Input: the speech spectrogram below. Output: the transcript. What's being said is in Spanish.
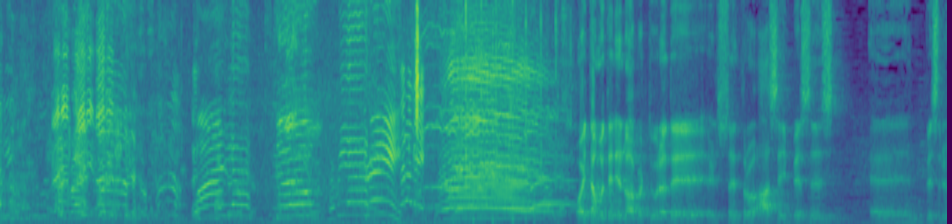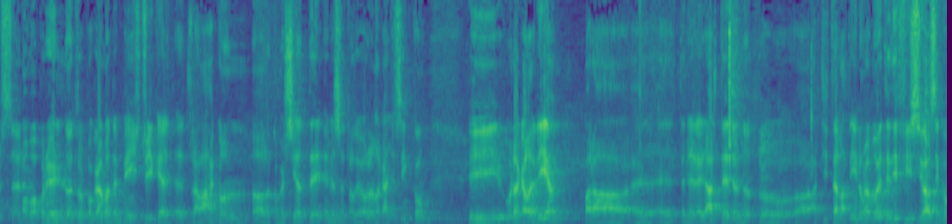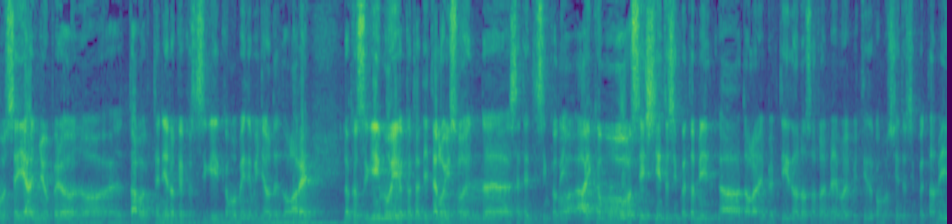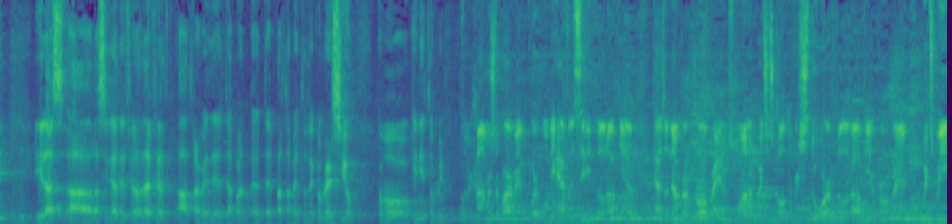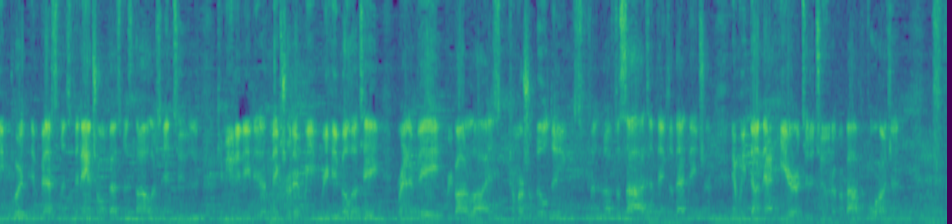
One, two, three. Hoy estamos teniendo la apertura del centro ACE Business and Visitor Center. Vamos a poner nuestro programa de Main Street que eh, trabaja con uh, los comerciantes en el centro de oro en la calle 5 y una galería para eh, eh, tener el arte de nuestro uh, artista latino. Compramos este edificio hace como seis años, pero no, eh, estamos teniendo que conseguir como medio millón de dólares. Lo conseguimos y el contratista lo hizo en eh, 75 días. Hay como 650 mil ah, dólares invertidos, nosotros hemos invertido como 150 mil y las, ah, la ciudad de Filadelfia a través del dep- Departamento de Comercio como 500 mil. So the Commerce Department, on behalf of the City of Philadelphia, has a number of programs, one of which is called the Restore Philadelphia program, which we put investments, financial investments, dollars into the community to make sure that we rehabilitate, renovate, revitalize commercial buildings, uh, facades, and things of that nature. And we've done that here to the tune of about 400,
